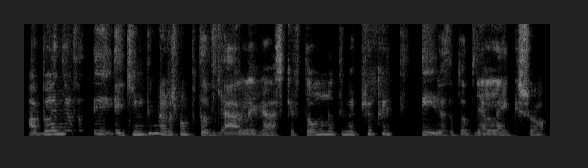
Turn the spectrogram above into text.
Απλά νιώθω ότι εκείνη την ώρα που το διάλεγα σκεφτόμουν ότι με ποιο κριτήριο θα το διαλέξω.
